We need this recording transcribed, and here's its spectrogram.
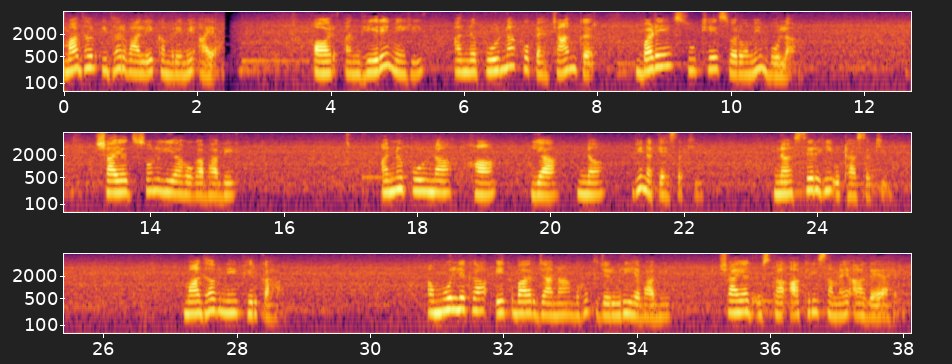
माधव इधर वाले कमरे में आया और अंधेरे में ही अन्नपूर्णा को पहचान कर बड़े सूखे स्वरों में बोला शायद सुन लिया होगा भाभी। अन्नपूर्णा हाँ या न भी न कह सकी। न सिर ही उठा सकी। माधव ने फिर कहा, अमूल्य का एक बार जाना बहुत ज़रूरी है भाभी। शायद उसका आखिरी समय आ गया है।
